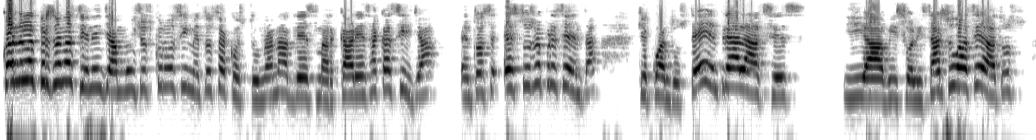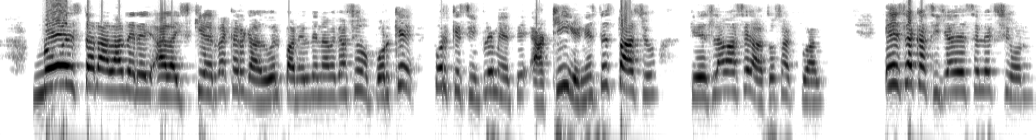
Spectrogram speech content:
Cuando las personas tienen ya muchos conocimientos, se acostumbran a desmarcar esa casilla. Entonces, esto representa que cuando usted entre al Access y a visualizar su base de datos, no estará a la, a la izquierda cargado el panel de navegación. ¿Por qué? Porque simplemente aquí, en este espacio, que es la base de datos actual, esa casilla de selección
